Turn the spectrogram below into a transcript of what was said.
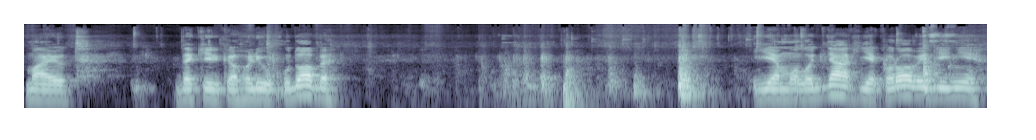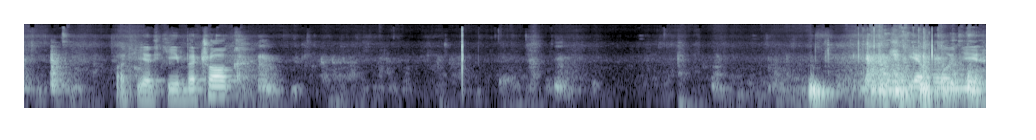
мають декілька голів худоби. Є молодняк, є корови дійні, от є такий бичок. Качки молоді.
